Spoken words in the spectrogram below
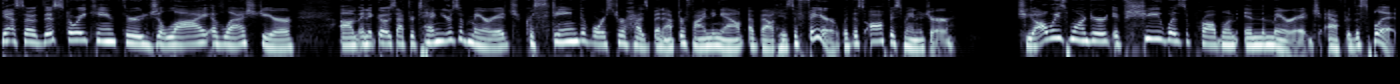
Yeah, so this story came through July of last year. Um, and it goes after 10 years of marriage, Christine divorced her husband after finding out about his affair with office manager. She always wondered if she was the problem in the marriage after the split.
